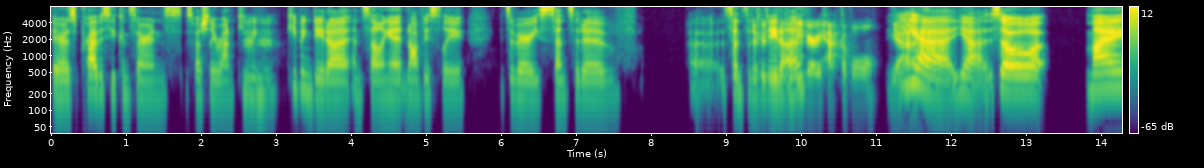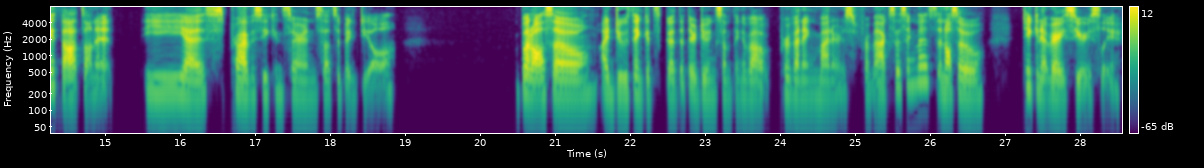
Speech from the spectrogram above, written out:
there's privacy concerns, especially around keeping Mhm. keeping data and selling it. And obviously, it's a very sensitive, uh, sensitive could, data. could be very hackable. Yeah. Yeah, yeah. So my thoughts on it. Yes, privacy concerns, that's a big deal. But also, I do think it's good that they're doing something about preventing minors from accessing this and also taking it very seriously.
